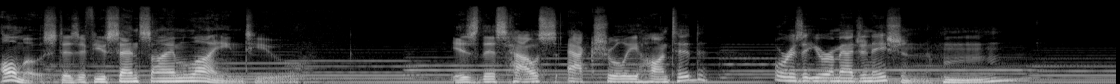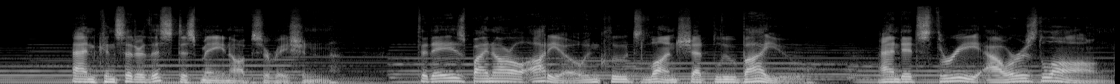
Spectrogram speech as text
almost as if you sense I'm lying to you. Is this house actually haunted? Or is it your imagination, hmm? And consider this dismaying observation. Today's binaural audio includes lunch at Blue Bayou, and it's three hours long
